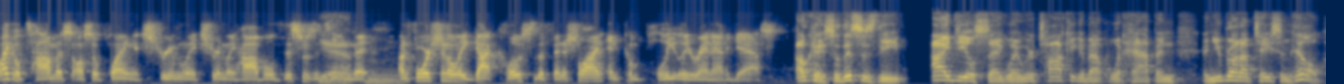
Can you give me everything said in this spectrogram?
Michael Thomas also playing extremely, extremely hobbled. This was a yeah. team that mm-hmm. unfortunately got close to the finish line and completely ran out of gas. Okay, so this is the ideal segue. We are talking about what happened, and you brought up Taysom Hill.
